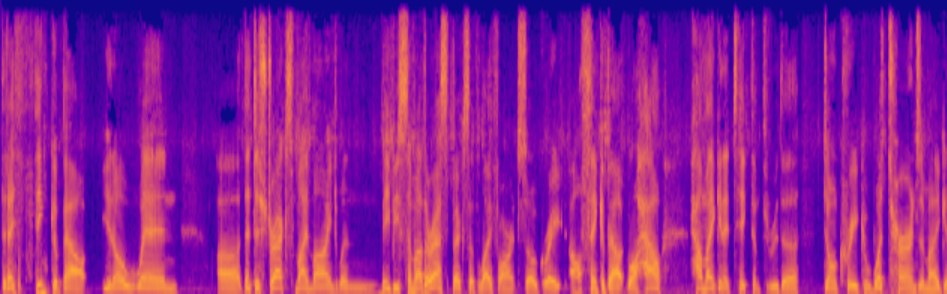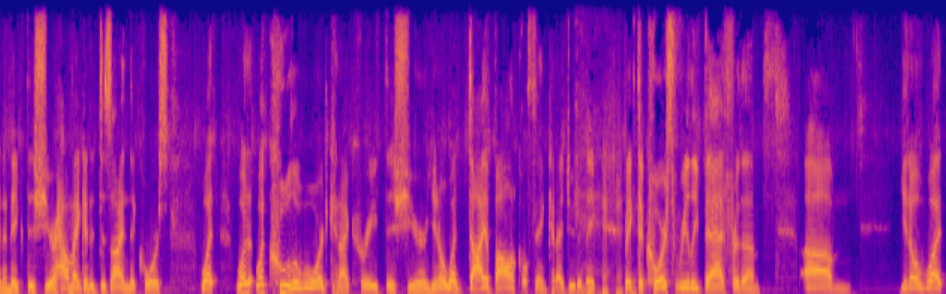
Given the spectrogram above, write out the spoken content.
that I think about, you know, when uh, that distracts my mind when maybe some other aspects of life aren't so great. I'll think about, well, how how am I going to take them through the Doan Creek? What turns am I going to make this year? How am I going to design the course? What what what cool award can I create this year? You know, what diabolical thing can I do to make make the course really bad for them? Um, you know, what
